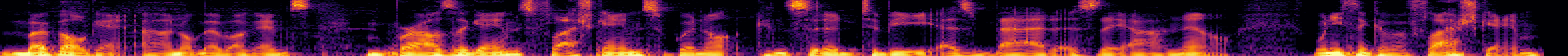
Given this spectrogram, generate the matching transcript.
mobile game, uh, not mobile games, browser games, flash games were not considered to be as bad as they are now. When you think of a flash game,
